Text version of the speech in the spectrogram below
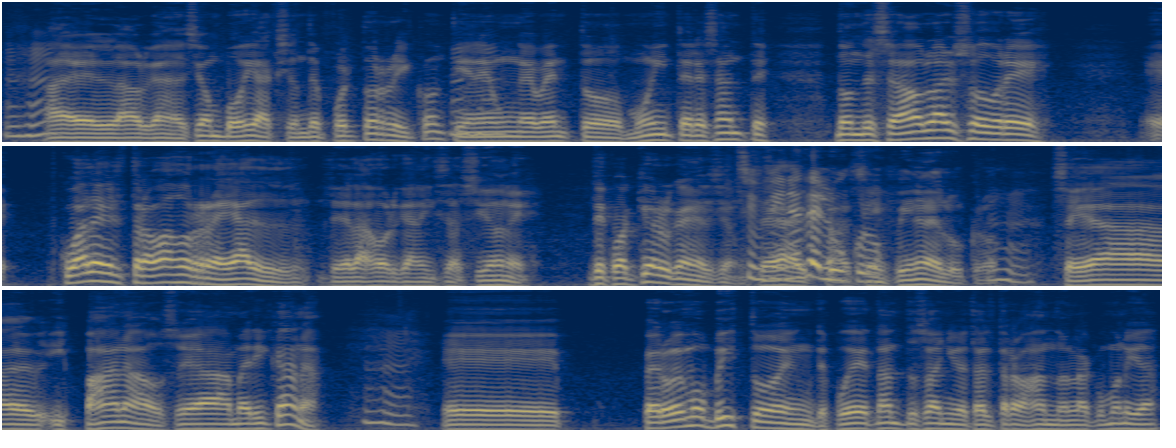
la organización Voz y Acción de Puerto Rico tiene un evento muy interesante donde se va a hablar sobre eh, cuál es el trabajo real de las organizaciones de cualquier organización. Sin fines de lucro. Sin fines de lucro. Sea hispana o sea americana. Pero hemos visto, en, después de tantos años de estar trabajando en la comunidad,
